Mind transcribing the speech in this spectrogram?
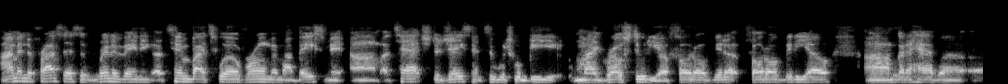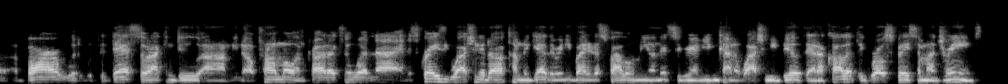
I'm in the process of renovating a 10 by 12 room in my basement, um, attached adjacent to which will be my grow studio, photo video, photo video. Um, I'm gonna have a, a, bar with, with the desk so I can do um, you know promo and products and whatnot. And it's crazy watching it all come together. Anybody that's following me on Instagram, you can kind of watch me build that. I call it the grow space of my dreams.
